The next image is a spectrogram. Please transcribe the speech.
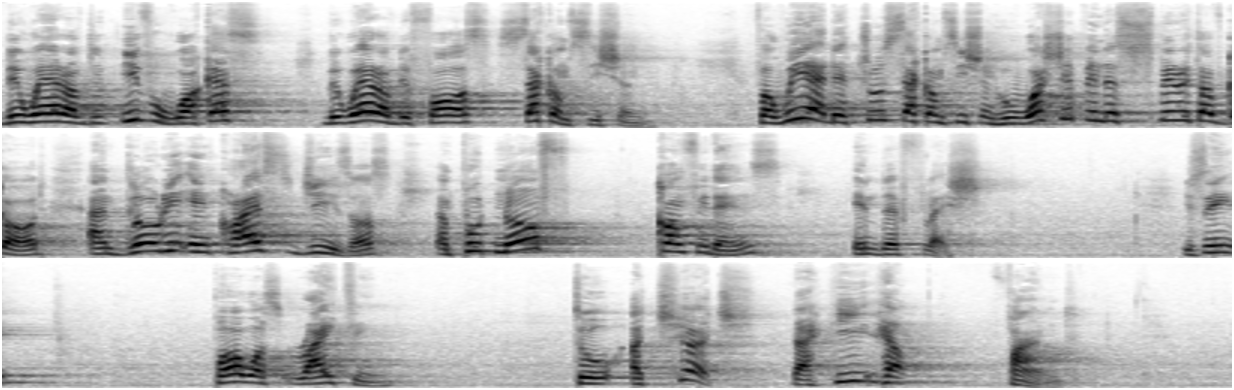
beware of the evil workers, beware of the false circumcision for we are the true circumcision who worship in the Spirit of God and glory in Christ Jesus and put no f- confidence in the flesh. You see, Paul was writing to a church that he helped found.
